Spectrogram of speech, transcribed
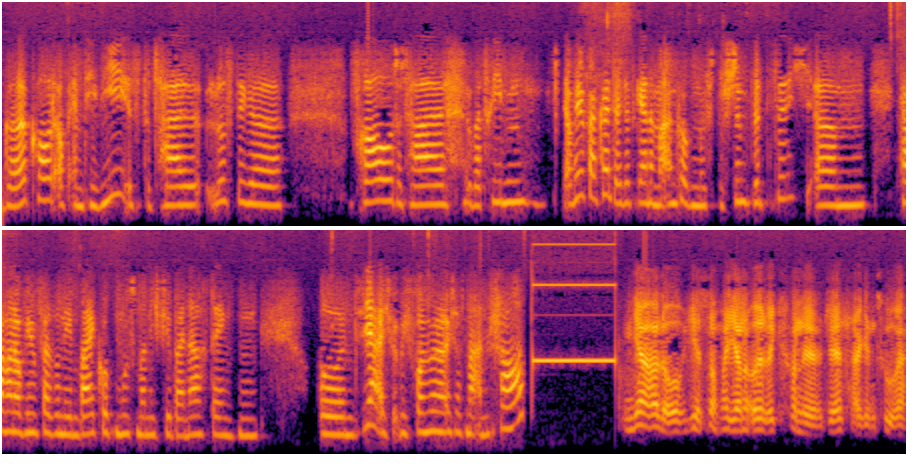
Girl Code auf MTV, ist total lustige Frau, total übertrieben. Auf jeden Fall könnt ihr euch das gerne mal angucken, ist bestimmt witzig. Ähm, kann man auf jeden Fall so nebenbei gucken, muss man nicht viel bei nachdenken. Und ja, ich würde mich freuen, wenn ihr euch das mal anschaut. Ja, hallo, hier ist nochmal Jan Ulrich von der Jazzagentur.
